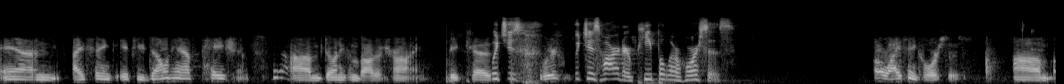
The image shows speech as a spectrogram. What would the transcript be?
and I think if you don't have patience, um, don't even bother trying because Which is which is harder, people or horses? Oh, I think horses. Um,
